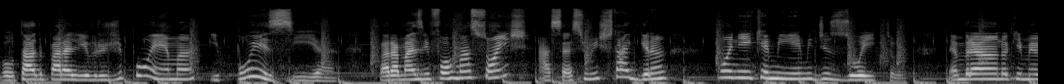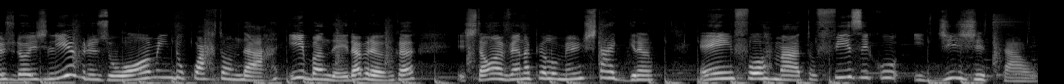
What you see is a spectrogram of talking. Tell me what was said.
voltado para livros de poema e poesia. Para mais informações, acesse o Instagram MoniqueMM18. Lembrando que meus dois livros, O Homem do Quarto Andar e Bandeira Branca, estão à venda pelo meu Instagram em formato físico e digital.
